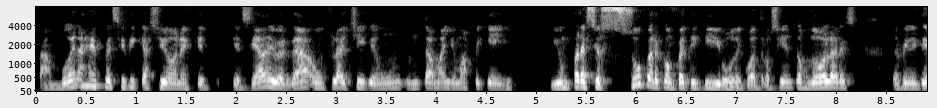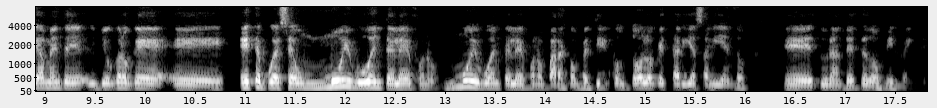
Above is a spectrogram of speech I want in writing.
tan buenas especificaciones, que, que sea de verdad un flagship en un, un tamaño más pequeño y un precio súper competitivo de 400 dólares, definitivamente yo creo que eh, este puede ser un muy buen teléfono, muy buen teléfono para competir con todo lo que estaría saliendo eh, durante este 2020.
